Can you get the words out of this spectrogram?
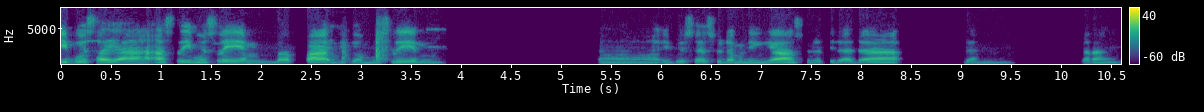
Ibu saya asli Muslim, bapak juga Muslim. Uh, ibu saya sudah meninggal, sudah tidak ada, dan sekarang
